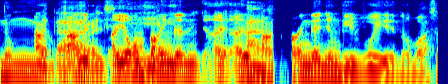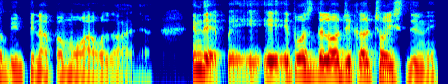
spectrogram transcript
nung Ah, nag-aaral pangit, ayokong pakinggan, ay, ay, Ah. pangit pakinggan yung giveaway, eh, no? Baka sabihin pinapamukha ko sa kanya. Hindi, it, it was the logical choice din eh,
